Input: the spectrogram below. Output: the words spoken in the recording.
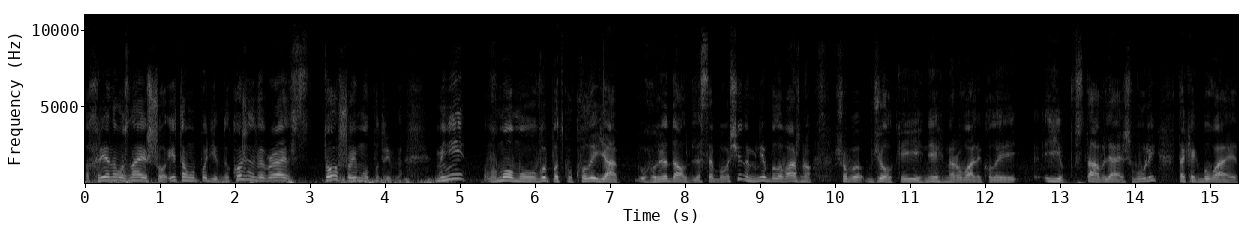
хреново знає що і тому подібне. Кожен вибирає то, що йому потрібно. Мені в моєму випадку, коли я глядав для себе вощину, мені було важливо, щоб бджолки її не ігнорували, коли її вставляєш в улій, так як буває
